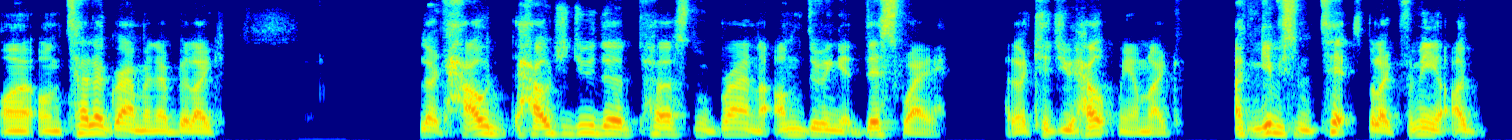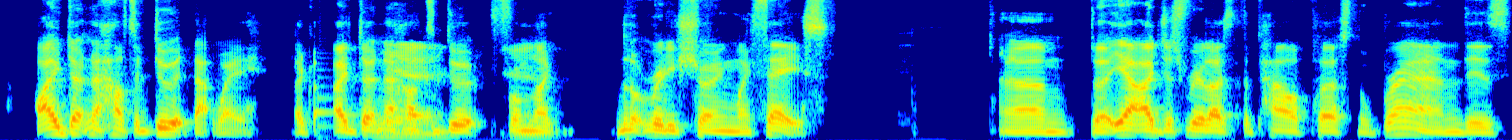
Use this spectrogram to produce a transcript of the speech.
on, on Telegram and I'll be like, like how how do you do the personal brand i'm doing it this way like could you help me i'm like i can give you some tips but like for me i i don't know how to do it that way like i don't know yeah. how to do it from like not really showing my face um but yeah i just realized the power of personal brand is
